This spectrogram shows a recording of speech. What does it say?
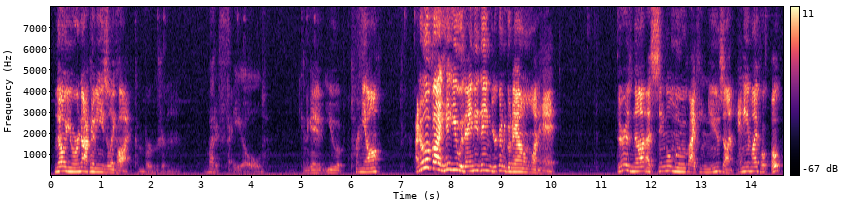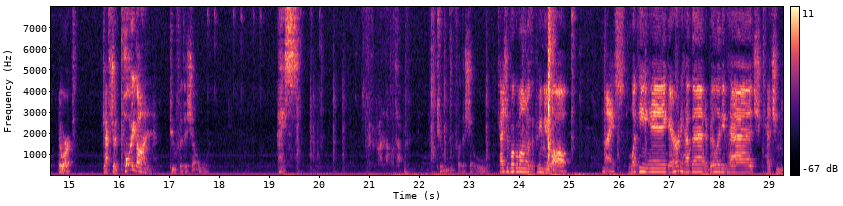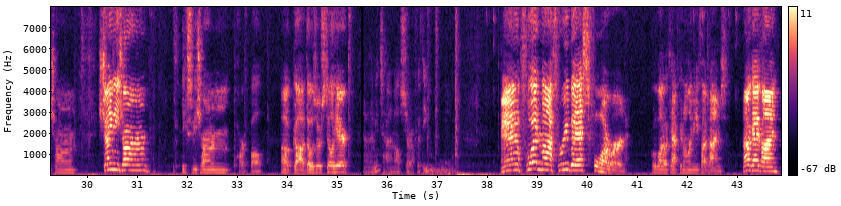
No, you are not to be easily caught. Conversion. But it failed. Can I give you a premium? I know if I hit you with anything, you're to go down on one hit. There is not a single move I can use on any of my po- Oh, it worked. Captured Porygon! Two for the show. Nice. Two for the show. Catch a Pokemon with a premium ball. Nice. Lucky Egg. I already have that. Ability Patch. Catching Charm. Shiny Charm. XP Charm. Park Ball. Oh god, those are still here. Now, in the meantime, I'll start off with you. And I'll put my three best forward. Gold bottle cap can only be five times. Okay, fine.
